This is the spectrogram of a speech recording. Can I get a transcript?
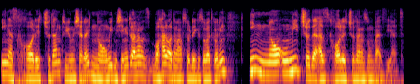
این از خارج شدن توی اون شرایط ناامید میشه. یعنی تو الان با هر آدم افسرده که صحبت کنی این ناامید شده از خارج شدن از اون وضعیت.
